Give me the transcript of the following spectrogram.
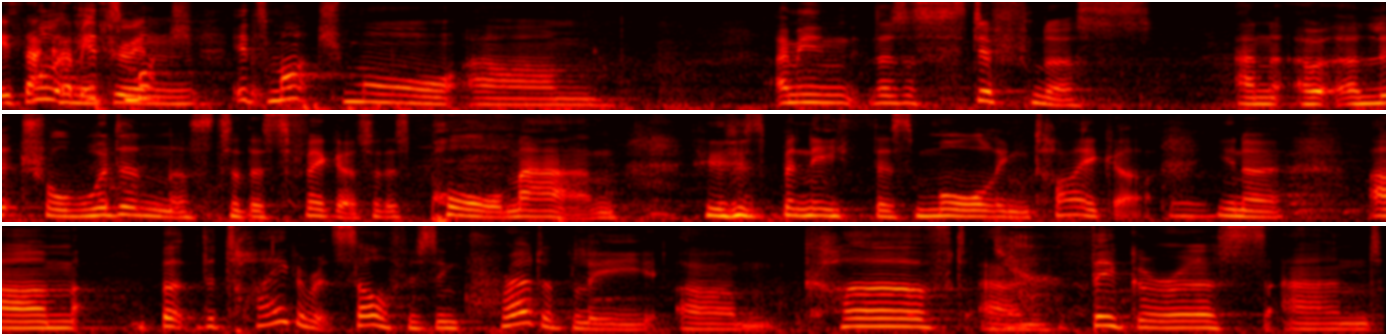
is that Mm. Well, coming it's through much, in It's much more. Um, I mean, there's a stiffness and a, a literal woodenness to this figure, to this poor man who's beneath this mauling tiger. Mm. You know. Um, but the tiger itself is incredibly um, curved and vigorous, and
